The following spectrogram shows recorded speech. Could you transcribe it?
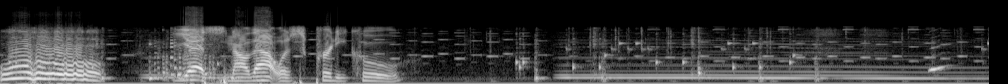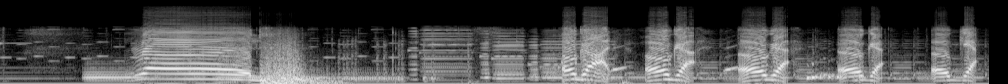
Ooh! Yes, now that was pretty cool. Run! Oh god. Oh god. Oh god. Oh god. Oh god.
